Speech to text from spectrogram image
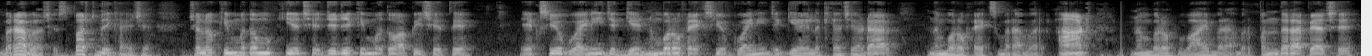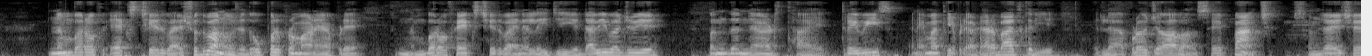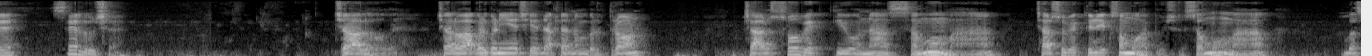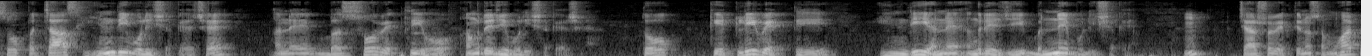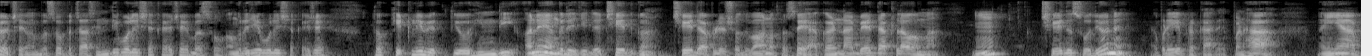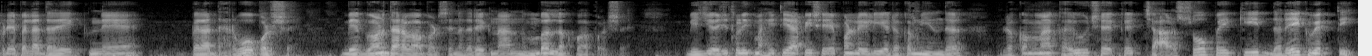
બરાબર છે, સ્પષ્ટ દેખાય છે. ચલો, કિંમતો મૂકીએ છીએ. જે જે કિંમતો આપી છે તે એક્સ યોગ વાયની જગ્યાએ નંબર ઓફ એક્સ યોગ વાયની જગ્યાએ લખ્યા છે અઢાર. નંબર ઓફ એક્સ બરાબર આઠ, નંબર ઓફ વાય બરાબર પંદર આપ્યા છે. નંબર ઓફ એક્સ છેદ વાય શોધવાનો છે, તો ઉપર પ્રમાણે આપણે નંબર ઓફ એક્સ છેદ વાયને લઈ જઈએ ડાબી બાજુએ. પંદર ને આઠ થાય ત્રેવીસ, અને એમાંથી આપણે અઢાર બાદ કરીએ, એટલે આપણો જવાબ આવશે પાંચ. સમજાય છે? સહેલું છે. ચાલો હવે, ચાલો આગળ ગણીએ છીએ દાખલા નંબર ત્રણ. ચારસો વ્યક્તિઓના સમૂહમાં ચારસો વ્યક્તિનો એક સમૂહ આપ્યો છે. સમૂહમાં બસો પચાસ હિન્દી બોલી શકે છે અને બસો વ્યક્તિઓ અંગ્રેજી બોલી શકે છે. તો કેટલી વ્યક્તિ હિન્દી અને અંગ્રેજી બંને બોલી શકે? ચારસો વ્યક્તિનો સમૂહ આપ્યો છે. એમાં બસો પચાસ હિન્દી બોલી શકે છે, બસો અંગ્રેજી બોલી શકે છે. તો કેટલી વ્યક્તિઓ હિન્દી અને અંગ્રેજી એટલે છેદગણ? છેદ આપણે શોધવાનો થશે. આગળના બે દાખલાઓમાં છેદ શોધ્યો ને? આપણે એ પ્રકારે. પણ હા અહીંયા આપણે પહેલાં દરેકને પહેલાં ધારવો પડશે. બે ગણ ધારવા પડશે અને દરેકના નંબર લખવા પડશે. બીજી હજી થોડીક માહિતી આપી છે એ પણ લઈ લઈએ રકમની અંદર. રકમમાં કહ્યું છે કે ચારસો પૈકી દરેક વ્યક્તિ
